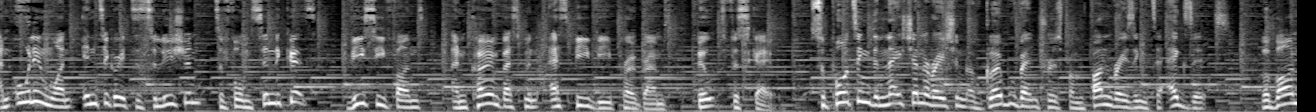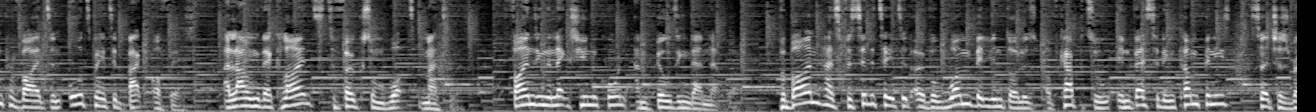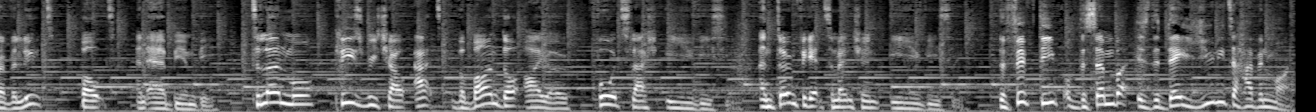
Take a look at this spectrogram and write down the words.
An all in one integrated solution to form syndicates, VC funds, and co investment SPV programs built for scale. Supporting the next generation of global ventures from fundraising to exits, Vauban provides an automated back office, allowing their clients to focus on what matters finding the next unicorn and building their network. Vauban has facilitated over $1 billion of capital invested in companies such as Revolut, Bolt, and Airbnb. To learn more, please reach out at vauban.io forward slash EUVC. And don't forget to mention EUVC. The 15th of December is the day you need to have in mind.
